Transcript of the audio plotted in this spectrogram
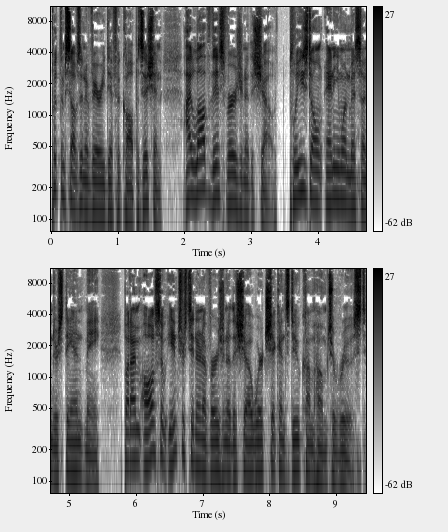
put themselves in a very difficult position. I love this version of the show. Please don't anyone misunderstand me, but I'm also interested in a version of the show where chickens do come home to roost.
